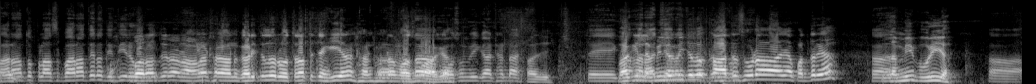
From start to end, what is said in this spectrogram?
12 ਤੋਂ ਪਲੱਸ 12 13 ਦਿੰਦੀ ਰਹੂ 12 13 ਆਰਾਮ ਨਾਲ ਠੰਡ ਗਾੜੀ ਚਲੋ ਰੋਤ ਰਾਤ ਚੰਗੀ ਆ ਨਾ ਠੰਡ ਠੰਡਾ ਮੌਸਮ ਆ ਗਿਆ। ਮੌਸਮ ਵੀ ਗਾ ਠੰਡਾ। ਹਾਂਜੀ। ਤੇ ਬਾਕੀ ਲੰਮੀ ਲੰਮੀ ਚਲੋ ਕੱਦ ਥੋੜਾ ਜਿਹਾ ਪੱਧਰ ਆ ਲੰਮੀ ਪੂਰੀ ਆ। ਹਾਂ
